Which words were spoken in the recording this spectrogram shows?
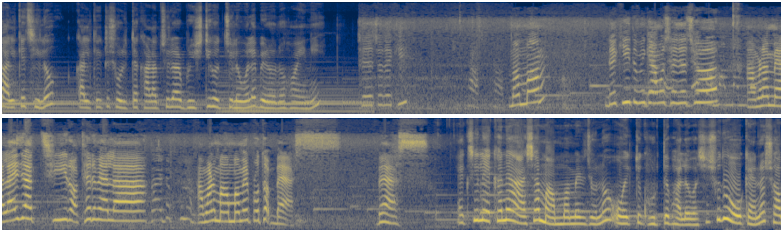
কালকে ছিল কালকে একটু শরীরটা খারাপ ছিল আর বৃষ্টি হচ্ছিল বলে বেরোনো হয়নি। দেখি? মাম্মাম দেখি তুমি কেমন সেজেছো। আমরা মেলায় যাচ্ছি, রথের মেলা। আমার মাম্মামের প্রথম ব্যাস ব্যাস। অ্যাকচুয়ালি এখানে আসা মাম্মামের জন্য ও একটু ঘুরতে ভালোবাসে। শুধু ও কেন, সব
